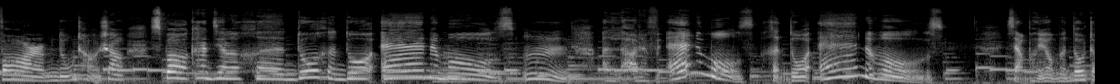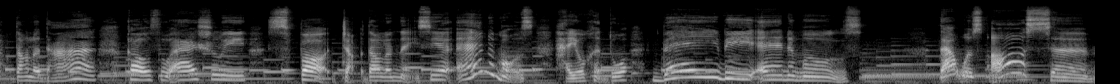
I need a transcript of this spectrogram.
farm 农场上，Spot 看见了很多很多 animals。嗯，a lot of animals，很多 animals。小朋友们都找到了答案，告诉 Ashley，Spot 找到了哪些 animals，还有很多 baby animals。That was awesome！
